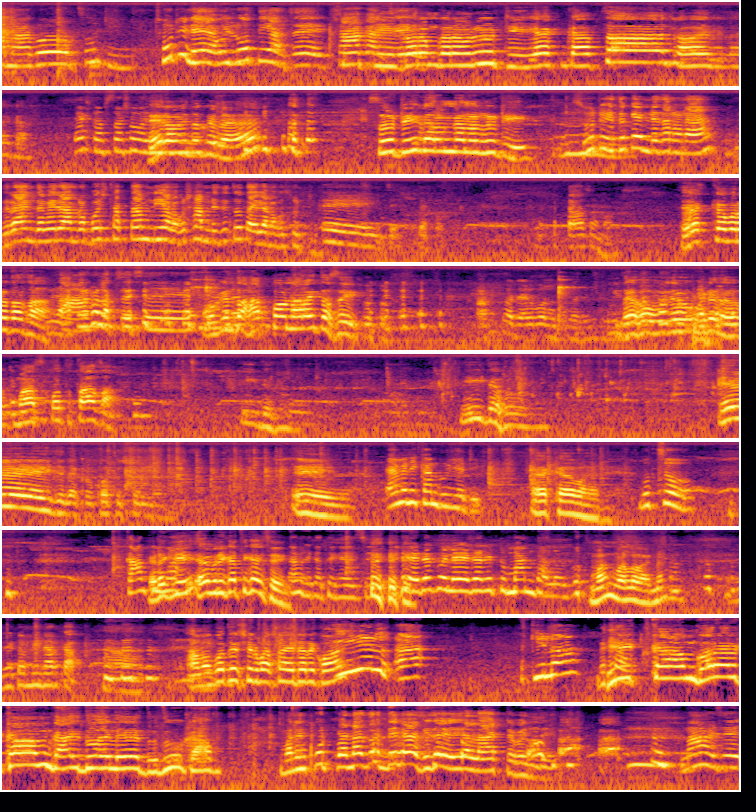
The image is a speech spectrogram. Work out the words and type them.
আমাগো ছুটি। ছুটি নে ওই লতি আনছে শাক আনছে। গরম গরম রুটি এক কাপ চা সবাই মিলে এক কাপ। চা সবাই এরকমই তো কইলে হ্যাঁ? ছুটি গরম গরম রুটি। ছুটি তো কেমনে জানো না? রাইন দাবে আমরা বসে থাকতাম নিয়ে আমাকে সামনে দিত তাইলে আমাকে ছুটি। এই যে দেখো। একটা আছে না একেবারে তাজা। ও কিন্তু হাত পাও নাড়াইতেছে। দেখো ওই যে ওইটা দেখো মাছ কত তাজা। এই দেখো এই দেখো। এই যে দেখো কত সুন্দর। এই আমেরিকান রুইয়েটি। একেবারে। বুঝছ? কাল এটা কি আমেরিকা থেকে আইছে? আমেরিকা থেকে আইছে। এটা কইলে এটার একটু মান ভালো। মান ভালো হয় না? এটা মিনার কাপ। আমাকে দেশের ভাষা এটারে কয়? কিল? ঠিক কাম ঘরের কাম গাই ধুয়াইলে দুধু কাম মানে কুটবে না তো দেখে ভিজে আল্লাহ একটা বেঁধে না যে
